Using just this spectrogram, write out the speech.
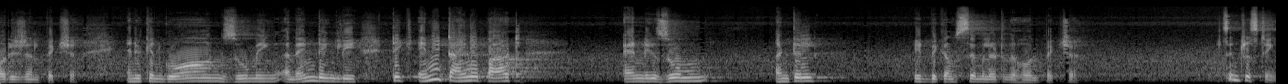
original picture. And you can go on zooming unendingly, take any tiny part and you zoom until it becomes similar to the whole picture. It's interesting.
